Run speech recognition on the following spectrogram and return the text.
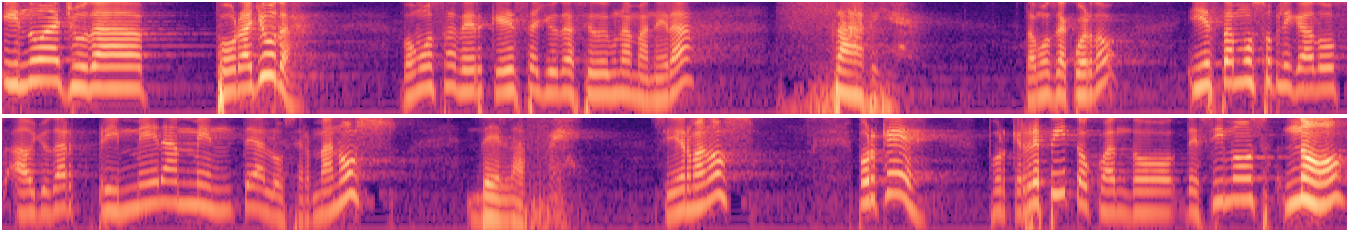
y no ayuda por ayuda. Vamos a ver que esa ayuda ha sido de una manera sabia. ¿Estamos de acuerdo? Y estamos obligados a ayudar primeramente a los hermanos de la fe. ¿Sí, hermanos? ¿Por qué? Porque, repito, cuando decimos no,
